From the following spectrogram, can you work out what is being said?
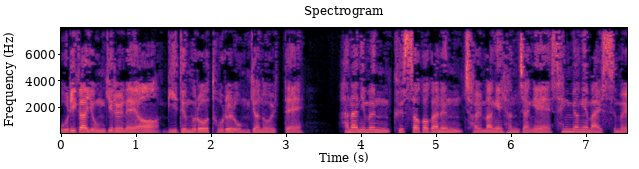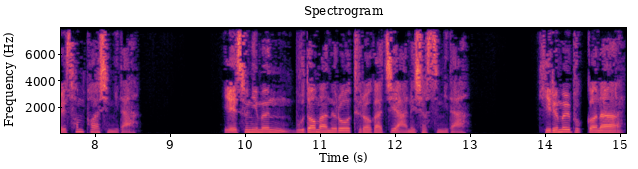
우리가 용기를 내어 믿음으로 돌을 옮겨 놓을 때 하나님은 그 썩어가는 절망의 현장에 생명의 말씀을 선포하십니다. 예수님은 무덤 안으로 들어가지 않으셨습니다. 기름을 붓거나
